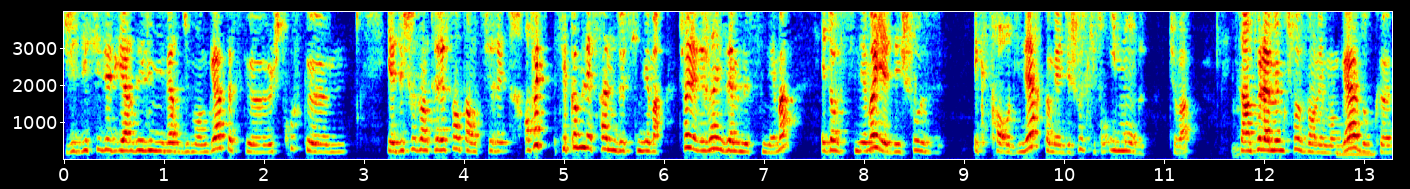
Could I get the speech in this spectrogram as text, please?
j'ai décidé de garder l'univers du manga parce que je trouve que euh, y a des choses intéressantes à en tirer. En fait, c'est comme les fans de cinéma. Tu vois, il y a des gens, ils aiment le cinéma. Et dans le cinéma, il y a des choses extraordinaires comme il y a des choses qui sont immondes, tu vois. C'est un peu la même chose dans les mangas. Donc, euh,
